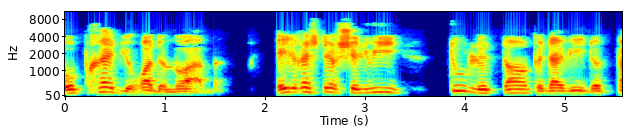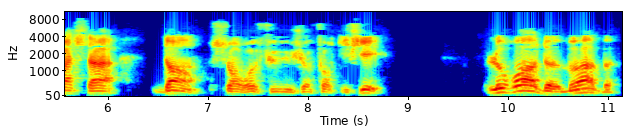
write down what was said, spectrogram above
auprès du roi de Moab, et ils restèrent chez lui tout le temps que David passa dans son refuge fortifié. Le roi de Moab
